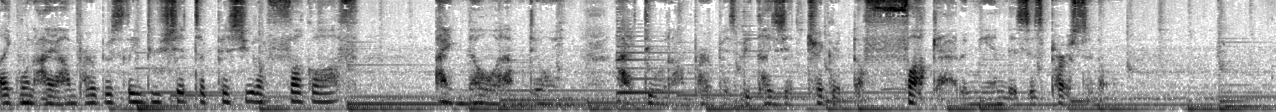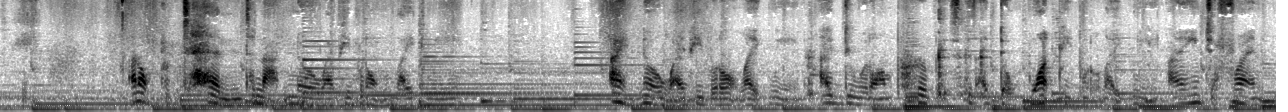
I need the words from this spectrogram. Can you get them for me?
Like when I on purposely do shit to piss you the fuck off, I know what I'm doing. I do it on purpose because you triggered the fuck out of me and this is personal. I don't pretend to not know why people don't like me. I know why people don't like me. I do it on purpose because I don't want people to like me. I ain't your friend.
